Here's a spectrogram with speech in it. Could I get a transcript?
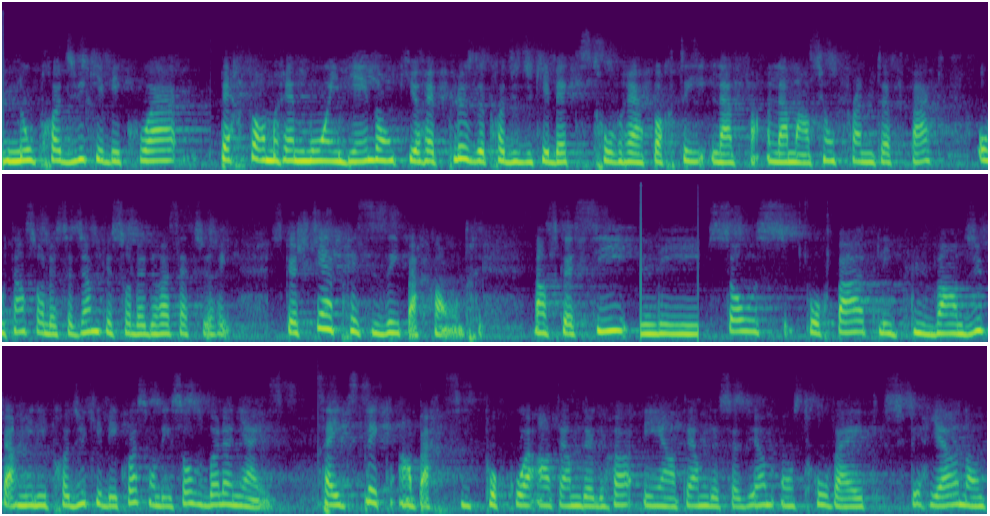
Nos produits québécois performeraient moins bien, donc il y aurait plus de produits du Québec qui se trouveraient à porter la, la mention front of pack, autant sur le sodium que sur le gras saturé. Ce que je tiens à préciser par contre, dans ce cas-ci, les sauces pour pâtes les plus vendues parmi les produits québécois sont des sauces bolognaises. Ça explique en partie pourquoi, en termes de gras et en termes de sodium, on se trouve à être supérieur. Donc,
